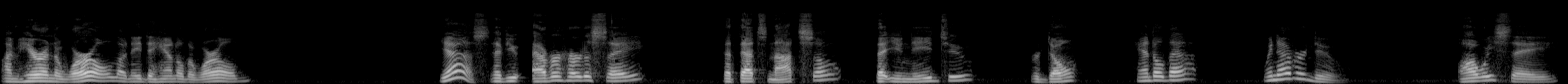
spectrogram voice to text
I'm here in the world. I need to handle the world. Yes. Have you ever heard us say that that's not so? That you need to or don't handle that? We never do. All we say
